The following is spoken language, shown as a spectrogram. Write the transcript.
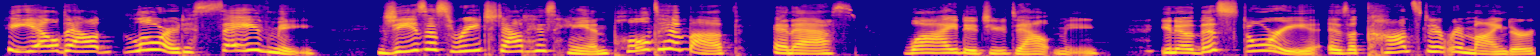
He yelled out, Lord, save me. Jesus reached out his hand, pulled him up, and asked, Why did you doubt me? You know, this story is a constant reminder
